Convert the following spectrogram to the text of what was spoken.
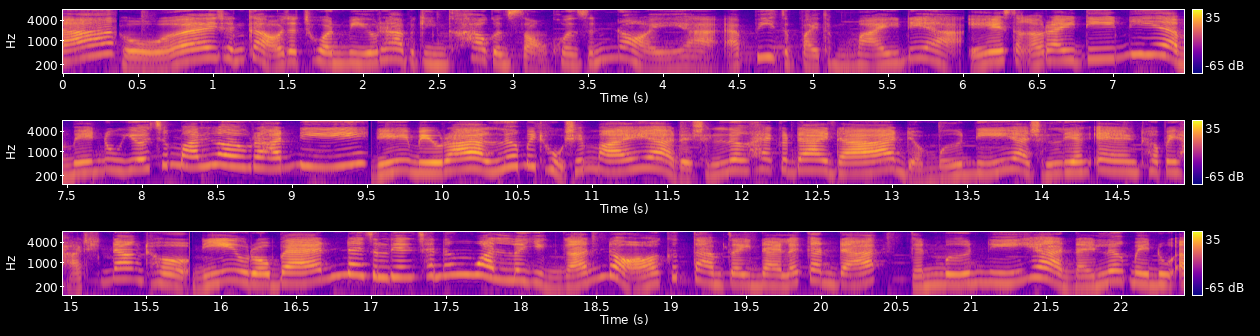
นะโถ่เอ้ยฉันกะว่าจะชวนมีราไปกินข้าวกันสองคนสักหน่อยอะแอปปี้จะไปทำไมเนี่ย เอสั่งอะไรดีเนี่ย เมนูเยอะชะมัดเลยร้านนี้นี่มีราเลือกไม่ถูกใช่ไหมอะเดี๋ยวฉันเลือกให้ก็ได้นะ เดี๋ยวมื้อนี้อะฉันเลี้ยงเองเธอไปหาที่นั่งเถอะ นี่โรแบนนายจะเลี้ยงฉันทั้งวันเลยอย่างนั้นเหรอก็ตามใจนายแล้วกันนะงั้นมื้อนี้อะนายเลือกเมนูอ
